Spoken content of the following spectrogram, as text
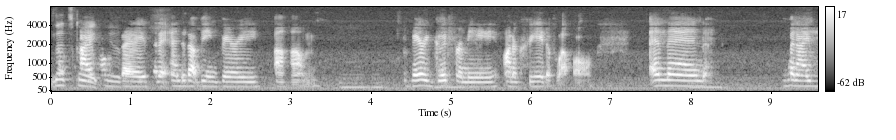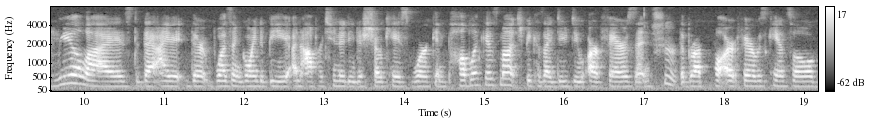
that's great. I will Yeah. say that it ended up being very, um, very good for me on a creative level. And then when I realized that I there wasn't going to be an opportunity to showcase work in public as much because I do do art fairs and Sure. the Broad Ripple Art Fair was canceled,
